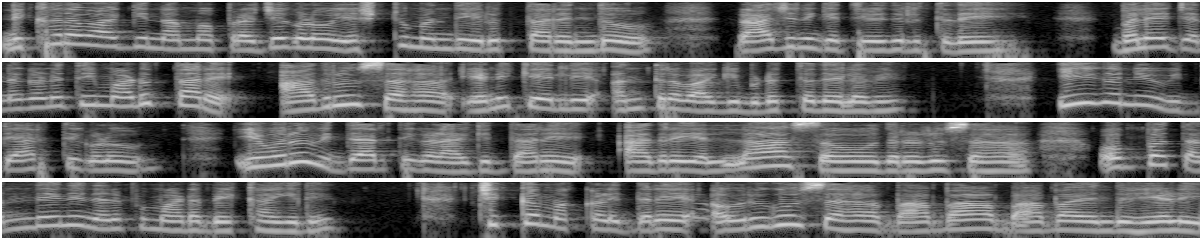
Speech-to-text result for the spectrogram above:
ನಿಖರವಾಗಿ ನಮ್ಮ ಪ್ರಜೆಗಳು ಎಷ್ಟು ಮಂದಿ ಇರುತ್ತಾರೆಂದು ರಾಜನಿಗೆ ತಿಳಿದಿರುತ್ತದೆ. ಭಲೆ ಜನಗಣತಿ ಮಾಡುತ್ತಾರೆ, ಆದರೂ ಸಹ ಎಣಿಕೆಯಲ್ಲಿ ಅಂತರವಾಗಿ ಬಿಡುತ್ತದೆ ಅಲ್ಲವೇ? ಈಗ ನೀವು ವಿದ್ಯಾರ್ಥಿಗಳು, ಇವರು ವಿದ್ಯಾರ್ಥಿಗಳಾಗಿದ್ದಾರೆ, ಆದರೆ ಎಲ್ಲ ಸಹೋದರರು ಸಹ ಒಬ್ಬ ತಂದೆನೇ ನೆನಪು ಮಾಡಬೇಕಾಗಿದೆ. ಚಿಕ್ಕ ಮಕ್ಕಳಿದ್ದರೆ ಅವರಿಗೂ ಸಹ ಬಾಬಾ ಬಾಬಾ ಎಂದು ಹೇಳಿ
